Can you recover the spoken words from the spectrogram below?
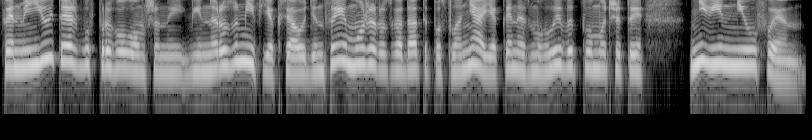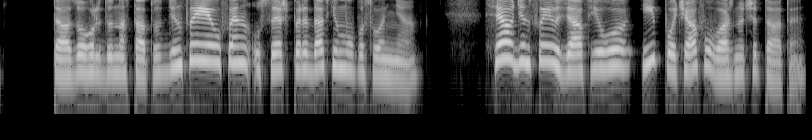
Фен Мін'юй теж був приголомшений. Він не розумів, як Сяо Дінфей може розгадати послання, яке не змогли витлумачити ні він, ні Уфен. Та з огляду на статус Дінфея Уфен усе ж передав йому послання. Сяо Дінфей узяв його і почав уважно читати.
